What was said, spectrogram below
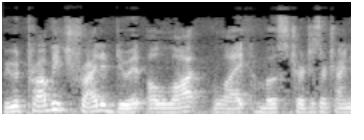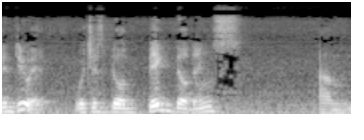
we would probably try to do it a lot like most churches are trying to do it, which is build big buildings, um,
